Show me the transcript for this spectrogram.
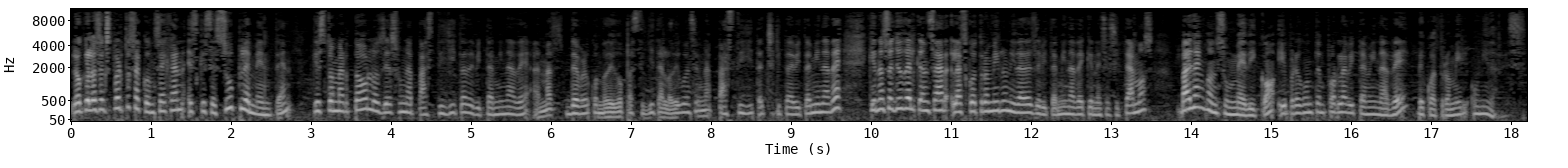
Lo que los expertos aconsejan es que se suplementen, que es tomar todos los días una pastillita de vitamina D. Además, de ver cuando digo pastillita, lo digo en serio, una pastillita chiquita de vitamina D que nos ayude a alcanzar las 4.000 unidades de vitamina D que necesitamos. Vayan con su médico y pregunten por la vitamina D de 4.000 unidades.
